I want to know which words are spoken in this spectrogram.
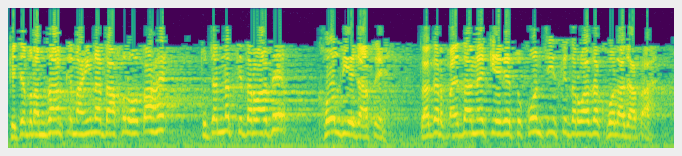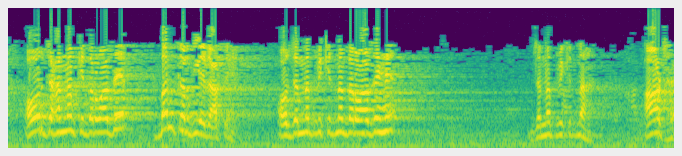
کہ جب رمضان کے مہینہ داخل ہوتا ہے تو جنت کے دروازے کھول دیے جاتے ہیں۔ تو اگر پیدا نہیں کیے گئے تو کون چیز کے دروازہ کھولا جاتا ہے؟ اور جہنم کے دروازے بند کر دیے جاتے ہیں۔ اور جنت میں کتنا دروازے ہیں؟ جنت میں کتنا ہے؟ آٹھ ہے۔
